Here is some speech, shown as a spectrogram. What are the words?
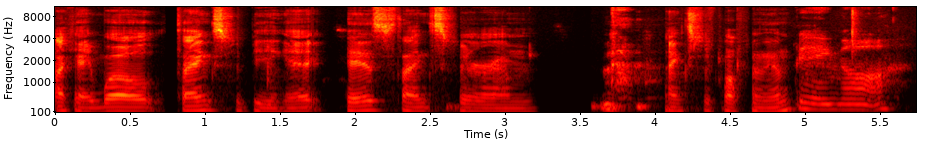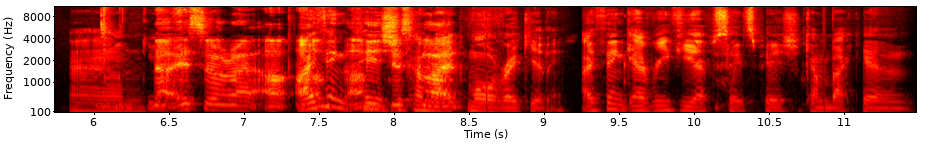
Okay, well, thanks for being here. Piers, thanks for um, thanks for popping in. Being our Um, no, it's all right. I, I I'm- think I'm Piers should come glad- back more regularly. I think every few episodes, Piers should come back in.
